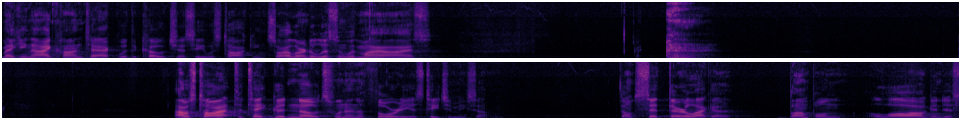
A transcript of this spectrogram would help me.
making eye contact with the coach as he was talking. So I learned to listen with my eyes. I was taught to take good notes when an authority is teaching me something. Don't sit there like a bump on a log and just,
